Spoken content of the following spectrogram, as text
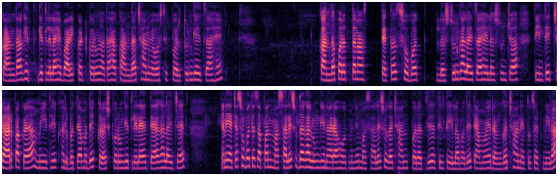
कांदा घेत घेतलेला आहे बारीक कट करून. आता हा कांदा छान व्यवस्थित परतून घ्यायचा आहे. कांदा परतताना त्यातच सोबत लसूण घालायचं आहे. लसूणच्या तीन ते चार पाकळ्या मी इथे खलबत्त्यामध्ये क्रश करून घेतलेल्या आहेत. त्या घालायच्या आहेत. आणि याच्यासोबतच आपण मसालेसुद्धा घालून घेणार आहोत. म्हणजे मसालेसुद्धा छान परतले जातील तेलामध्ये. त्यामुळे रंग छान येतो चटणीला.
